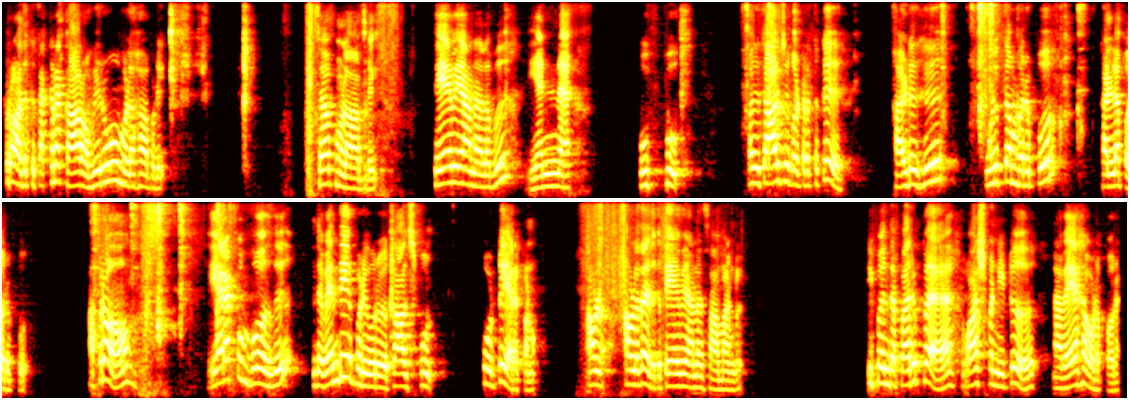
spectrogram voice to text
அப்புறம் அதுக்கு தக்கன காரம் வெறும் மிளகா அப்படி சிவப்பு மிளகா அப்படி தேவையான அளவு எண்ணெய் உப்பு. அது தாளித்து கொட்டுறதுக்கு கடுகு உளுத்தம்பருப்பு கடலப்பருப்பு. அப்புறம் இறக்கும்போது இந்த வெந்தயப்பொடி ஒரு கால் ஸ்பூன் போட்டு இறக்கணும். அவ்வளோ அவ்வளோதான் இதுக்கு தேவையான சாமான்கள். இப்போ இந்த பருப்பை வாஷ் பண்ணிவிட்டு நான் வேக விட போகிறேன்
